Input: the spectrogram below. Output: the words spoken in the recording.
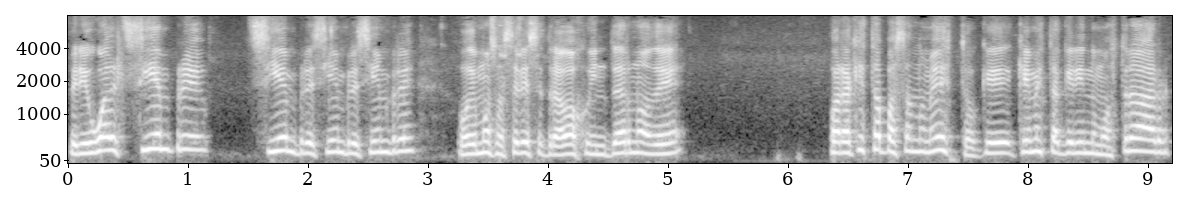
pero igual siempre, siempre, siempre, siempre podemos hacer ese trabajo interno de ¿para qué está pasándome esto? ¿Qué, me está queriendo mostrar?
